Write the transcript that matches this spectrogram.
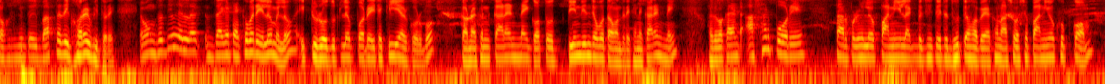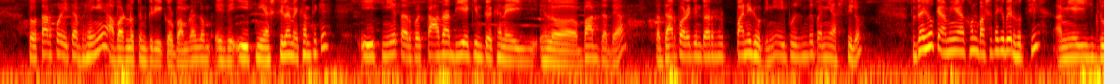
তখন কিন্তু এই বাঁধটা দিই ঘরের ভিতরে। এবং যদিও জায়গাটা একেবারে এলোমেলো, একটু রোদ উঠলে পরে এটা ক্লিয়ার করব। কারণ এখন কারেন্ট নেই, গত তিন দিন যাবত আমাদের এখানে কারেন্ট নেই। হয়তো কারেন্ট আসার পরে তারপরে হলো পানি লাগবে, যেহেতু এটা ধুতে হবে, এখন আশেপাশে পানিও খুব কম। তো তারপর এটা ভেঙে আবার নতুন করে ই করব। আমরা হলো এই যে ইট নিয়ে আসছিলাম এখান থেকে। ইট নিয়ে তারপর কাদা দিয়ে কিন্তু এখানে এই হলো বাদটা দেয়া। তা যার পরে কিন্তু আর পানি ঢোকেনি, এই পর্যন্ত পানি আসছিল। তো যাই হোক, আমি এখন বাসা থেকে বের হচ্ছি। আমি এই দু,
